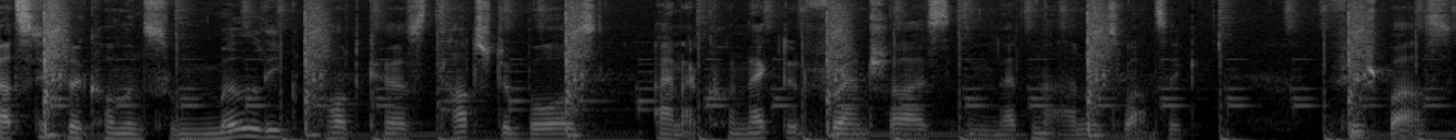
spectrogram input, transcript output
herzlich willkommen zum Mill League Podcast Touch the Balls, einer Connected Franchise in Metten 21. Viel Spaß!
